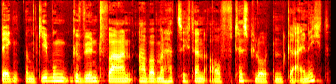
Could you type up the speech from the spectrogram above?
beengten Umgebung gewöhnt waren, aber man hat sich dann auf Testpiloten geeinigt.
